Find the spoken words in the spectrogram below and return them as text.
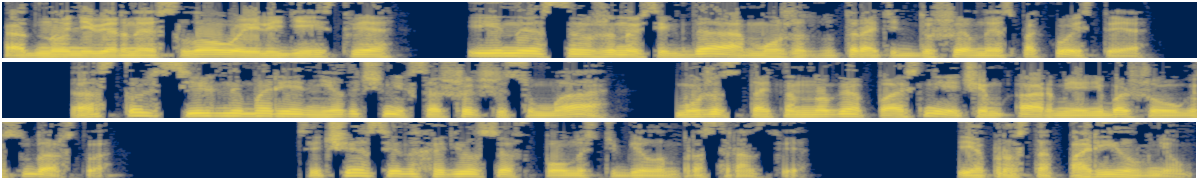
Одно неверное слово или действие, и Инесса уже навсегда может утратить душевное спокойствие. А столь сильный марионеточник, сошедший с ума, может стать намного опаснее, чем армия небольшого государства. Сейчас я находился в полностью белом пространстве. Я просто парил в нем.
